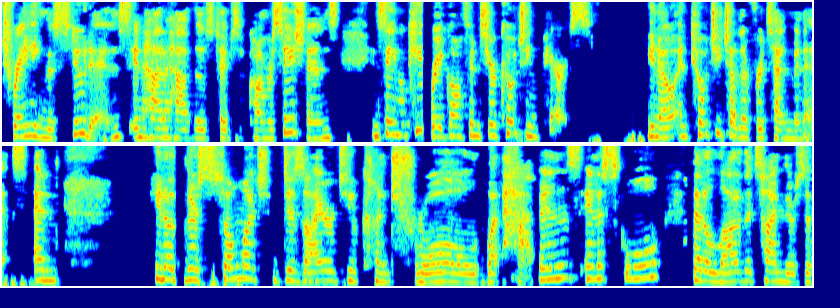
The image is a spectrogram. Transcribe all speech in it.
training the students in how to have those types of conversations and saying, okay, break off into your coaching pairs, you know, and coach each other for 10 minutes. And, you know, there's so much desire to control what happens in a school that a lot of the time there's a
